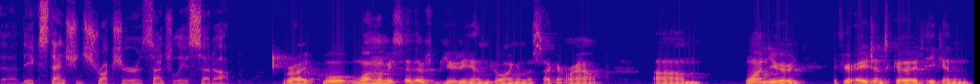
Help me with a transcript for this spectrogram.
uh, the extension structure essentially is set up. Right. Well, one, let me say there's beauty in going in the second round. Um, one, you're if your agent's good, he can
